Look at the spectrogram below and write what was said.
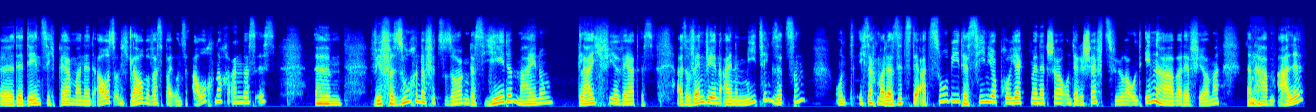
äh, der dehnt sich permanent aus. Und ich glaube, was bei uns auch noch anders ist, ähm, wir versuchen dafür zu sorgen, dass jede Meinung gleich viel wert ist. Also wenn wir in einem Meeting sitzen und ich sag mal, da sitzt der Azubi, der Senior Projektmanager und der Geschäftsführer und Inhaber der Firma, dann mhm. haben alle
